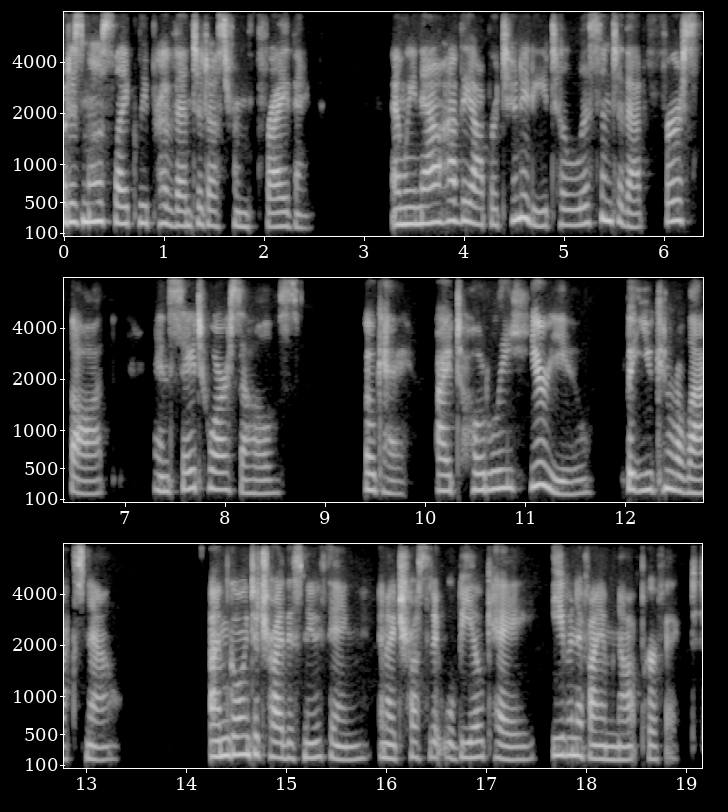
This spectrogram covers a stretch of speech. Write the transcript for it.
but has most likely prevented us from thriving. And we now have the opportunity to listen to that first thought and say to ourselves, okay, I totally hear you, but you can relax now. I'm going to try this new thing, and I trust that it will be okay, even if I am not perfect.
